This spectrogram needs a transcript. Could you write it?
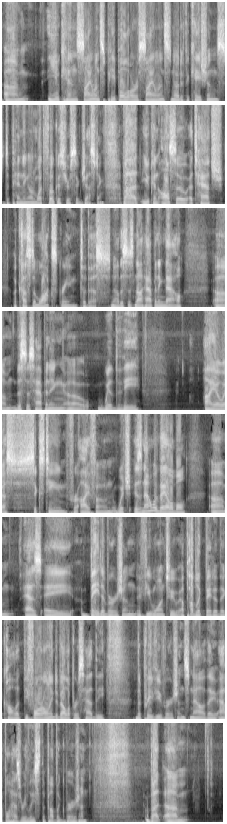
um, you can silence people or silence notifications depending on what focus you're suggesting. But you can also attach a custom lock screen to this. Now, this is not happening now. Um, this is happening uh, with the iOS 16 for iPhone, which is now available um, as a beta version, if you want to, a public beta, they call it. Before, only developers had the the preview versions. Now they Apple has released the public version. But um,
